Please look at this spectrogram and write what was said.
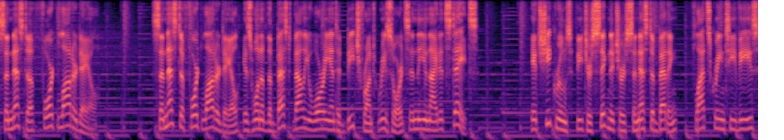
Sonesta Fort Lauderdale. Sonesta Fort Lauderdale is one of the best value-oriented beachfront resorts in the United States. Its chic rooms feature signature Sonesta bedding, flat-screen TVs,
